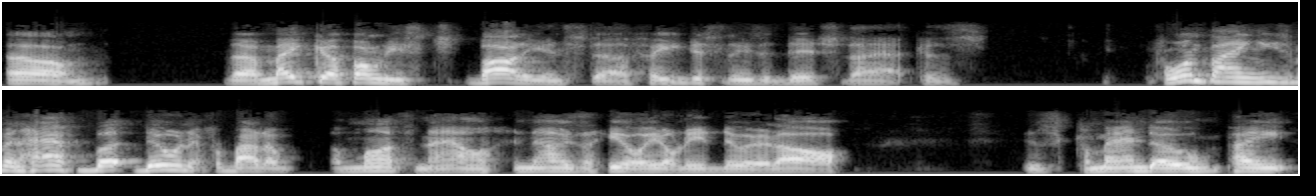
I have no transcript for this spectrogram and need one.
um the makeup on his body and stuff he just needs to ditch that because for one thing he's been half but doing it for about a, a month now and now he's a heel he don't need to do it at all. His commando paint.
